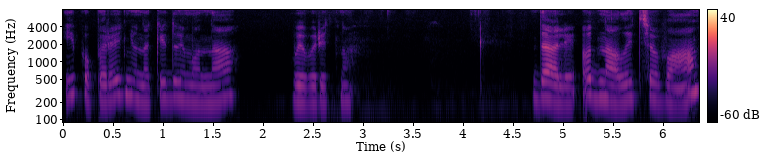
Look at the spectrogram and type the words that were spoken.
і попередню накидуємо на виворітну. Далі одна лицьова,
